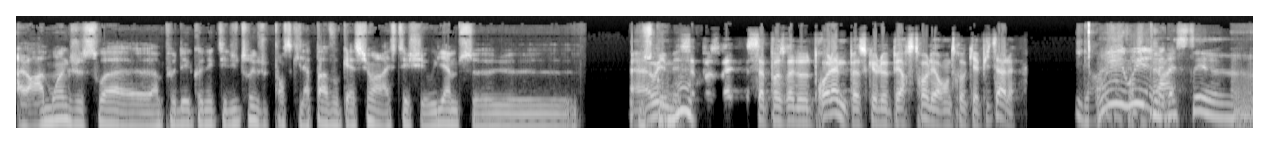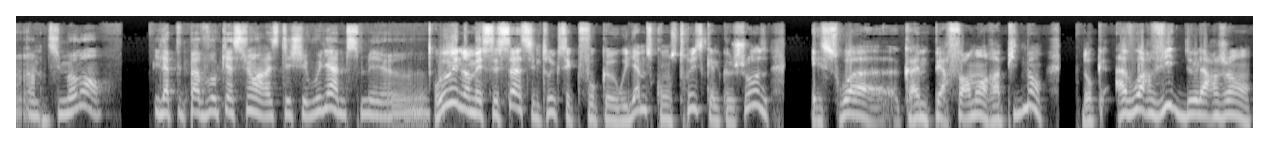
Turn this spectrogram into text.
alors à moins que je sois un peu déconnecté du truc, je pense qu'il n'a pas vocation à rester chez Williams. euh, ah oui, mais bout. ça poserait, ça poserait d'autres problèmes parce que le père Stroll est rentré au capital. Il est Oui, oui, il va rester euh, un petit moment. Il a peut-être pas vocation à rester chez Williams, mais euh, Oui, oui, non, mais c'est ça, c'est le truc, c'est qu'il faut que Williams construise quelque chose et soit quand même performant rapidement. Donc, avoir vite de l'argent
